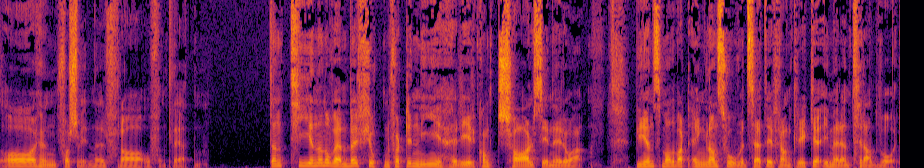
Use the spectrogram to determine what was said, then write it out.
og hun forsvinner fra offentligheten. Den 10. november 1449 rir kong Charles inn i Rouen, byen som hadde vært Englands hovedsete i Frankrike i mer enn 30 år.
